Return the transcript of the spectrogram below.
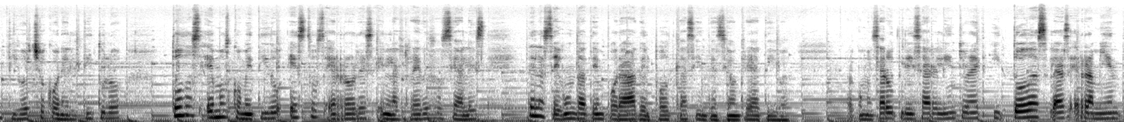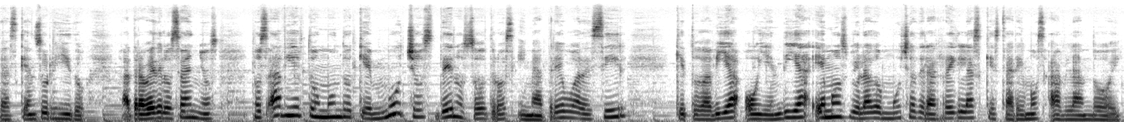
2028 con el título Todos hemos cometido estos errores en las redes sociales de la segunda temporada del podcast Intención Creativa. Al comenzar a utilizar el Internet y todas las herramientas que han surgido a través de los años, nos ha abierto un mundo que muchos de nosotros, y me atrevo a decir que todavía hoy en día hemos violado muchas de las reglas que estaremos hablando hoy.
